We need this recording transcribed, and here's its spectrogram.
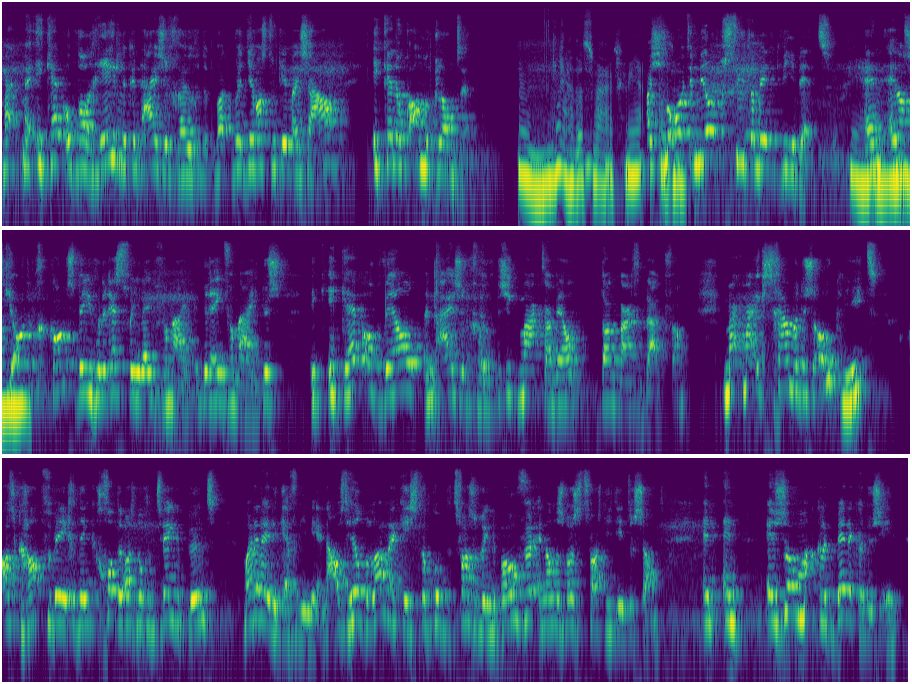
maar, maar, ik heb ook wel redelijk een ijzergeheugen. Want je was natuurlijk in mijn zaal. Ik ken ook al mijn klanten. Mm, ja, dat is waar. Ja. Als je me ooit een mail hebt gestuurd, dan weet ik wie je bent. Ja. En, en als ik je ooit heb gecoacht, ben je voor de rest van je leven van mij, er een van mij. Dus ik, ik heb ook wel een ijzeren geheugen. Dus ik maak daar wel dankbaar gebruik van. Maar, maar ik schaam me dus ook niet als ik halverwege denk: God, er was nog een tweede punt. Maar dat weet ik even niet meer. Nou, als het heel belangrijk is, dan komt het vast wel weer naar boven. En anders was het vast niet interessant. En, en, en zo makkelijk ben ik er dus in.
